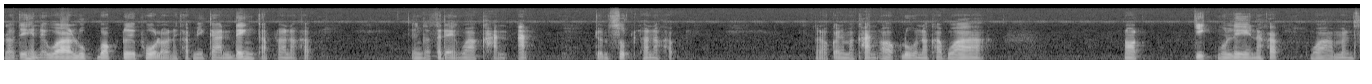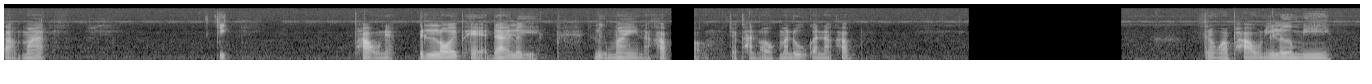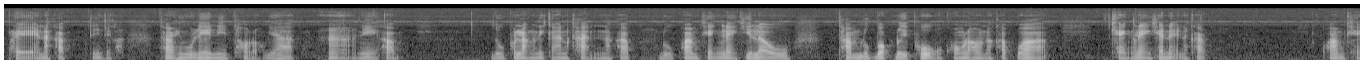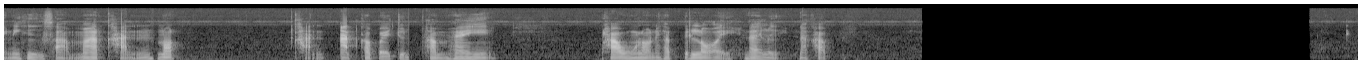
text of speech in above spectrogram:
เราจะเห็นได้ว่าลูกบล็อกโดยโพเรานะครับ มีการเด้งกลับแล้วนะครับ ซึ่งก็แสดงว่าขันอัดจนสุดแล้วนะครับ เราก็จะมาขันออกดูนะครับว่าน็อตจิกมูเล่นะครับ ว่ามันสามารถจิกเผาเนี่ยเป็นรอยแผลได้เลยหรือไม่นะครับ จะขันออกมาดูกันนะครับ แสดงว่าเผานี้เริ่มมีแผลนะครับถึงจะทำให้มูเล่นี้ถอดออกยากอ่านี่ครับ ดูพลังในการขันนะครับ ดูความแข็งแรงที่เราทำลูกบล็อกโดยโพงของเรานะครับว่าแข็งแรงแค่ไหนนะครับ ความแข็งนี่คือสามารถขันน็อตขันอัดเข้าไปจนทำให้เพลาของเรานะครับเป็นรอยได้เลยนะครับ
